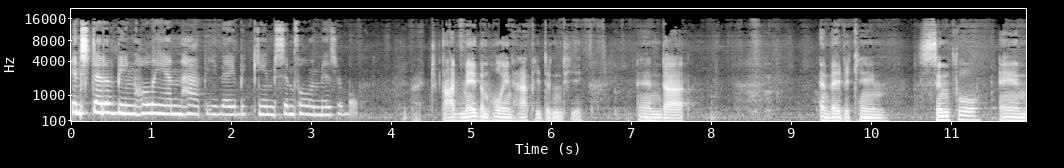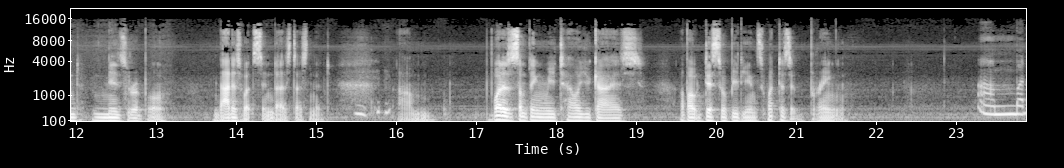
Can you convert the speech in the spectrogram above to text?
instead of being holy and happy, they became sinful and miserable. Right. God made them holy and happy, didn't He? And uh, and they became sinful and miserable. That is what sin does, doesn't it? Um, what is something we tell you guys about disobedience? What does it bring? Um, what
